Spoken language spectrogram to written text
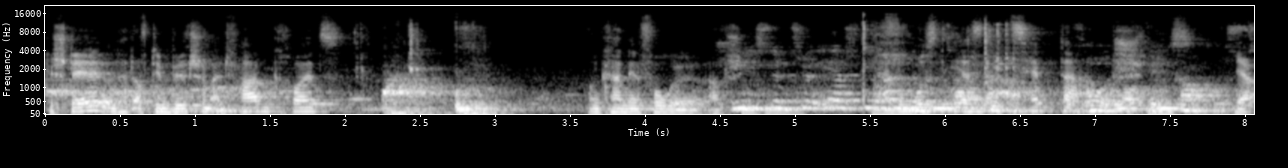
Gestell und hat auf dem Bildschirm ein Fadenkreuz und kann den Vogel abschießen. Die Du musst erst die Zepter abschießen. Ja.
